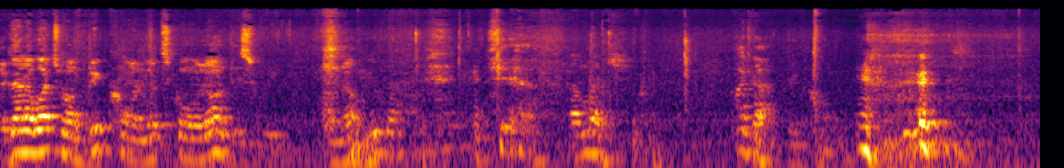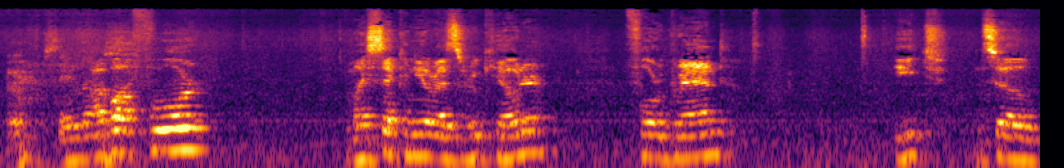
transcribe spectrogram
I gotta watch my Bitcoin, what's going on this week. You know? You yeah. How much? I got Bitcoin. I bought four my second year as a rookie owner, four grand each. And so,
